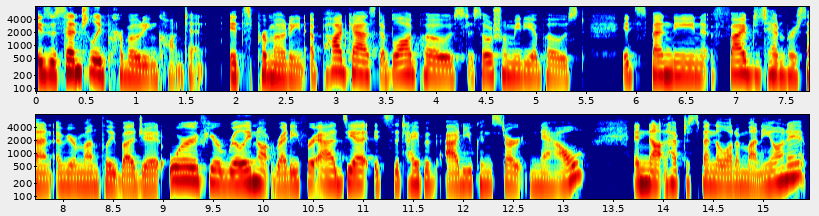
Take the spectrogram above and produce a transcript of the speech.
is essentially promoting content. It's promoting a podcast, a blog post, a social media post. It's spending 5 to 10% of your monthly budget. Or if you're really not ready for ads yet, it's the type of ad you can start now and not have to spend a lot of money on it.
